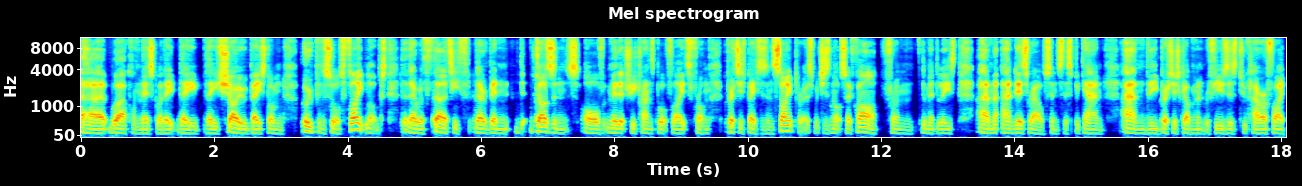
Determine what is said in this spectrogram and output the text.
uh, work on this where they, they they show based on open source flight logs that there were 30 there have been dozens of military transport flights from British bases in Cyprus which is not so far from the Middle East um, and Israel since this began and the British government refuses to clarify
